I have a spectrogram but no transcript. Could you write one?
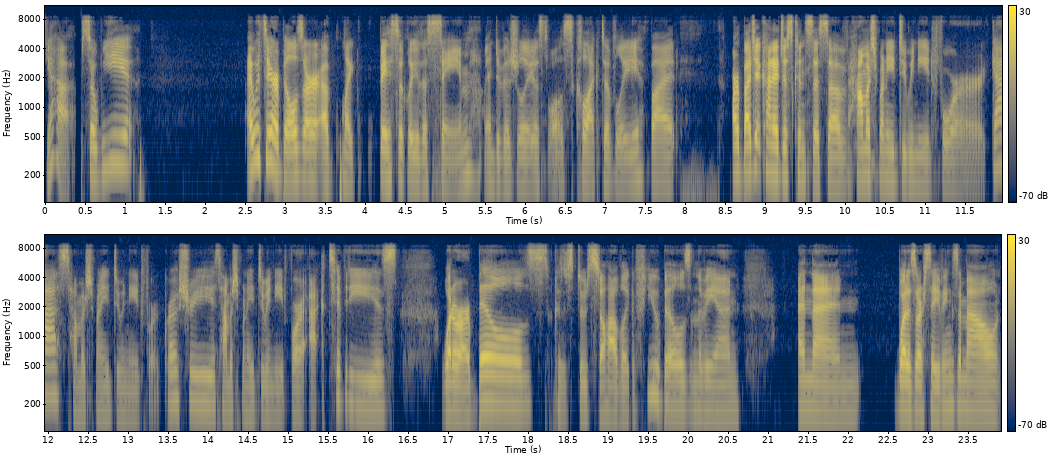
Yeah. So we, I would say our bills are uh, like basically the same individually as well as collectively, but our budget kind of just consists of how much money do we need for gas, how much money do we need for groceries, how much money do we need for activities, what are our bills, because we still have like a few bills in the van, and then what is our savings amount,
